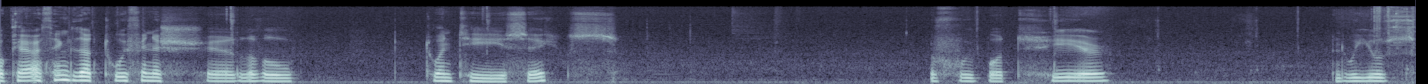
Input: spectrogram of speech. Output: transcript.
Okay, I think that we finish uh, level 26. If we put here and we use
